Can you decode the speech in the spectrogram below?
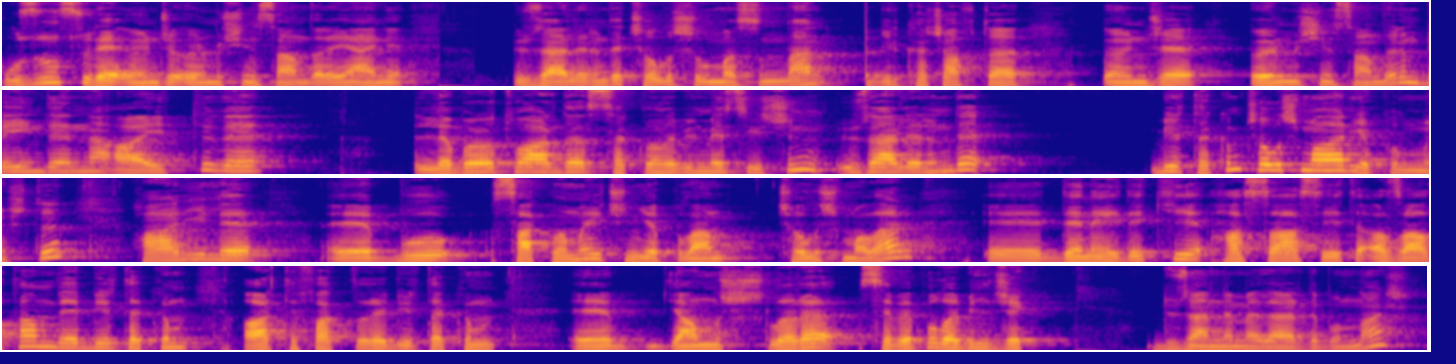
uzun süre önce ölmüş insanlara yani üzerlerinde çalışılmasından birkaç hafta önce ölmüş insanların beyinlerine aitti ve laboratuvarda saklanabilmesi için üzerlerinde bir takım çalışmalar yapılmıştı. Haliyle e, bu saklama için yapılan çalışmalar e, deneydeki hassasiyeti azaltan ve bir takım artefaktlara, bir takım e, yanlışlara sebep olabilecek düzenlemelerdi bunlar.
